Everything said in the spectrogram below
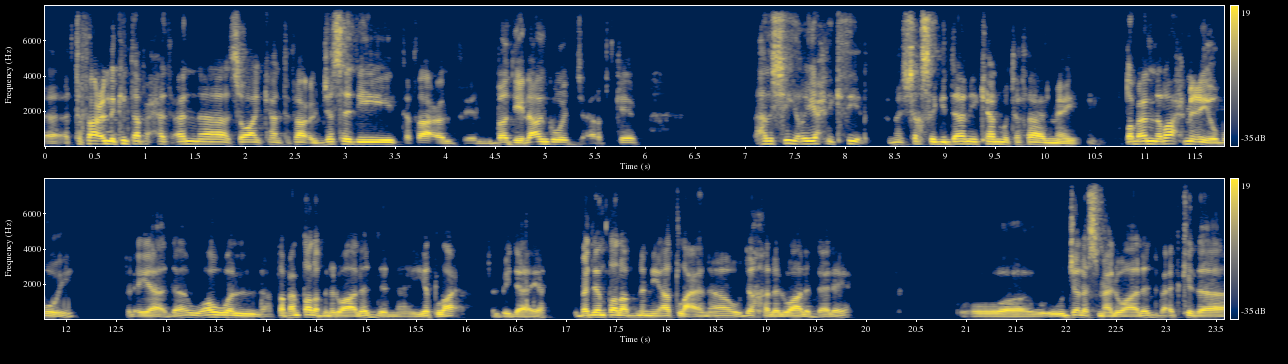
آه، التفاعل اللي كنت أبحث عنه سواء كان تفاعل جسدي تفاعل في البادي لانجوج عرفت كيف؟ هذا الشيء ريحني كثير. أن الشخص اللي قدامي كان متفاعل معي. طبعا راح معي أبوي في العيادة وأول طبعا طلب من الوالد إنه يطلع في البداية وبعدين طلب مني أطلع أنا ودخل الوالد عليه وجلس مع الوالد. بعد كذا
